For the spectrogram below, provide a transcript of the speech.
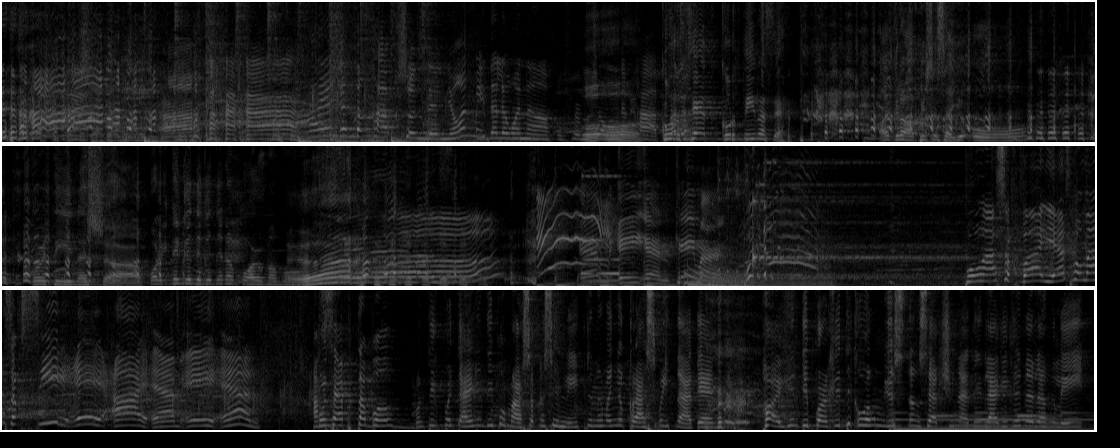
Ay, ang gandang caption din yon. May dalawa na ako from Jong na caption. Corset, cortina set. Ay, grabe siya sa'yo, oh. Cortina siya. Por, ito yung ganda-ganda ng forma mo. M-A-N. K-Man. Pumasok ba? Yes, pumasok. C-A-I-M-A-N. Acceptable. Muntik pa tayo hindi pumasok kasi late na naman yung classmate natin. Hoy, hindi porkit ikaw ang muse ng section natin. Lagi ka na lang late.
